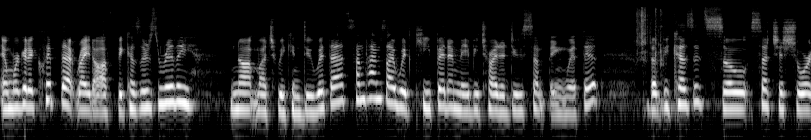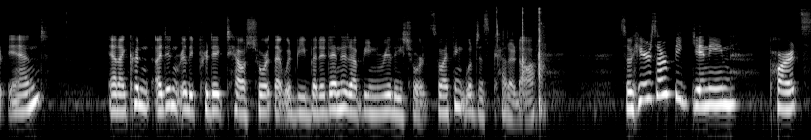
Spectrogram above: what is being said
And we're going to clip that right off because there's really not much we can do with that. Sometimes I would keep it and maybe try to do something with it. But because it's so such a short end, and I couldn't, I didn't really predict how short that would be, but it ended up being really short. So I think we'll just cut it off. So here's our beginning parts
